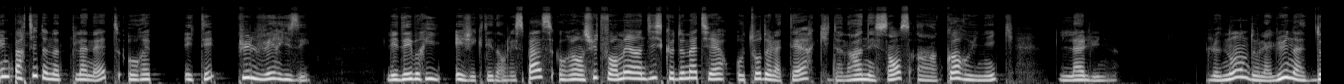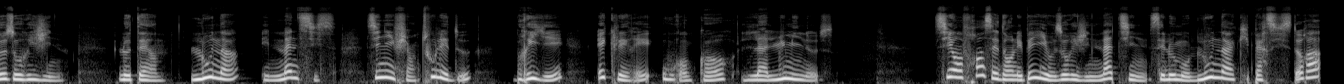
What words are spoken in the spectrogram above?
une partie de notre planète aurait été pulvérisée. Les débris éjectés dans l'espace auraient ensuite formé un disque de matière autour de la Terre qui donnera naissance à un corps unique, la Lune. Le nom de la Lune a deux origines. Le terme Luna et Mensis, signifiant tous les deux briller, éclairer ou encore la lumineuse. Si en France et dans les pays aux origines latines, c'est le mot luna qui persistera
